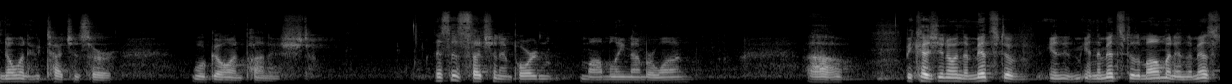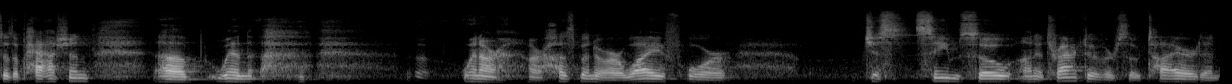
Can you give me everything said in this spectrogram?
No one who touches her will go unpunished. This is such an important homily number one. Uh, because you know, in the midst of in, in the midst of the moment, in the midst of the passion, uh, when when our our husband or our wife or just seems so unattractive or so tired, and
